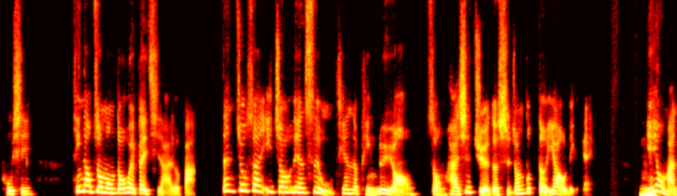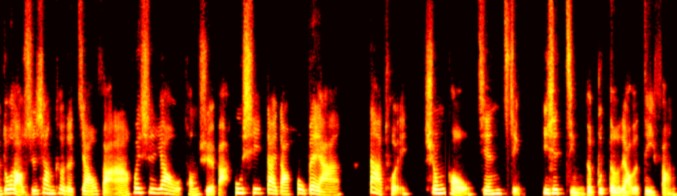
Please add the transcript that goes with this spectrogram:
呼吸，听到做梦都会背起来了吧？但就算一周练四五天的频率哦，总还是觉得始终不得要领哎。也有蛮多老师上课的教法啊，会是要同学把呼吸带到后背啊、大腿、胸口、肩颈一些紧的不得了的地方。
